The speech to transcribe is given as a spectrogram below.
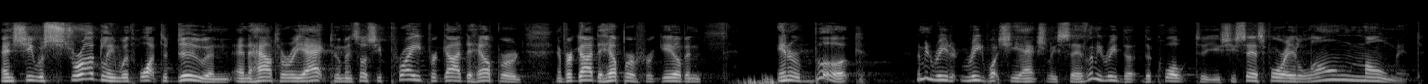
And she was struggling with what to do and, and how to react to him. And so she prayed for God to help her and for God to help her forgive. And in her book, let me read, read what she actually says. Let me read the, the quote to you. She says, For a long moment,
